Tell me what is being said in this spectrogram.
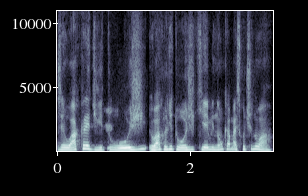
Mas eu acredito hoje, eu acredito hoje que ele não quer mais continuar.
